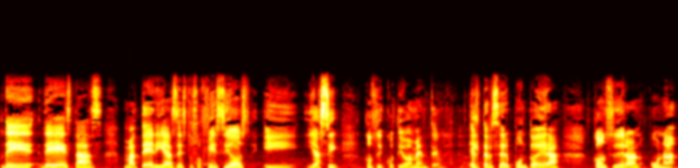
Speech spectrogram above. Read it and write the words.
de, estas materias, de estos oficios y, y así consecutivamente. El tercer punto era considerar una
